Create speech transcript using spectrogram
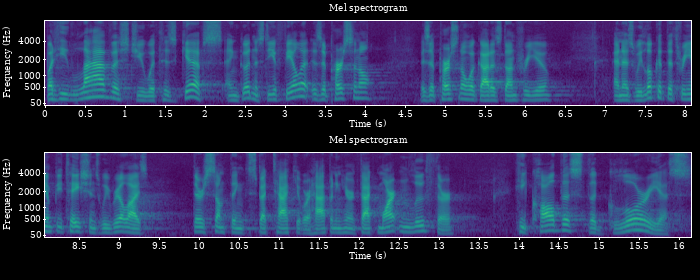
but he lavished you with his gifts and goodness. Do you feel it? Is it personal? Is it personal what God has done for you? And as we look at the three imputations, we realize there's something spectacular happening here. In fact, Martin Luther, he called this the glorious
